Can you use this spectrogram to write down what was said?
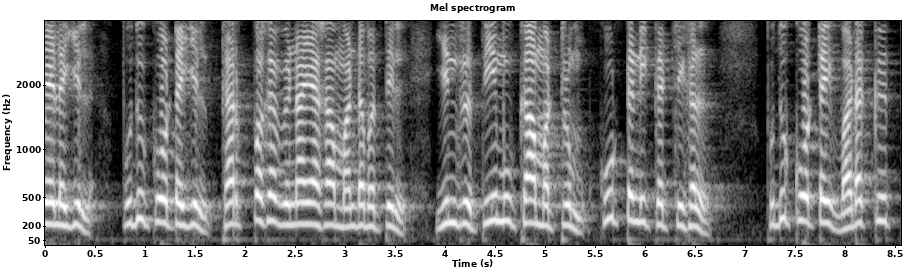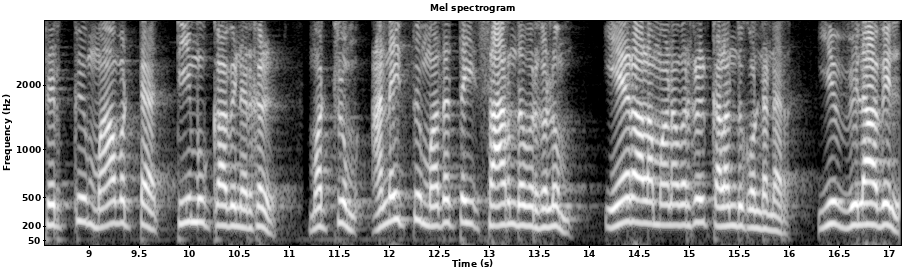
வேளையில் புதுக்கோட்டையில் கற்பக விநாயகா மண்டபத்தில் இன்று திமுக மற்றும் கூட்டணி கட்சிகள் புதுக்கோட்டை வடக்கு தெற்கு மாவட்ட திமுகவினர்கள் மற்றும் அனைத்து மதத்தை சார்ந்தவர்களும் ஏராளமானவர்கள் கலந்து கொண்டனர். இவ்விழாவில்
